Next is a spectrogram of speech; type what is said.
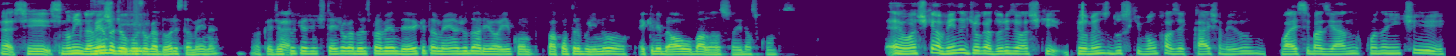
É, se, se não me engano. Venda de que... alguns jogadores também, né? Eu acredito é. que a gente tem jogadores para vender que também ajudariam aí para contribuir no equilibrar o balanço aí das contas. É, eu acho que a venda de jogadores, eu acho que, pelo menos dos que vão fazer caixa mesmo, vai se basear no, quando a gente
